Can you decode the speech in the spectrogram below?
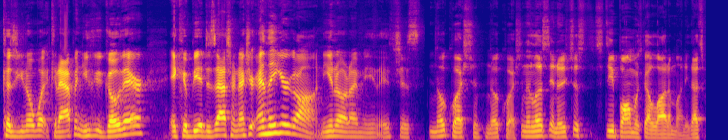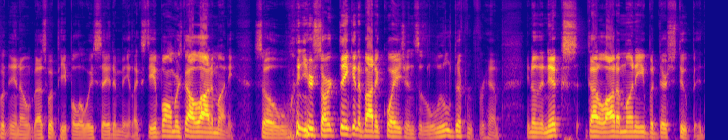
because you know what could happen? You could go there. It could be a disaster next year, and then you're gone. You know what I mean? It's just No question, no question. Unless you know, it's just Steve Ballmer's got a lot of money. That's what you know. That's what people always say to me. Like Steve Ballmer's got a lot of money. So when you start thinking about equations, it's a little different for him. You know, the Knicks got a lot of money, but they're stupid.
